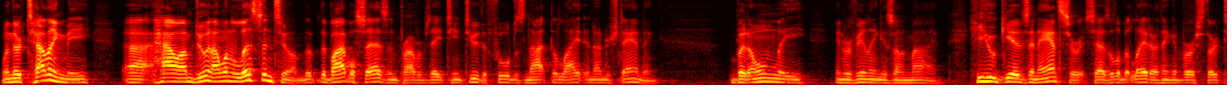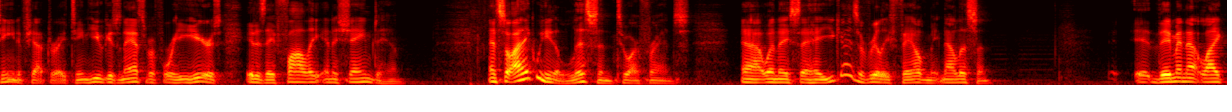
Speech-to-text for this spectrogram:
when they're telling me uh, how I'm doing, I want to listen to them. The, the Bible says in Proverbs 18:2, the fool does not delight in understanding, but only in revealing his own mind. He who gives an answer, it says a little bit later, I think in verse 13 of chapter 18, he who gives an answer before he hears, it is a folly and a shame to him. And so I think we need to listen to our friends uh, when they say, hey, you guys have really failed me. Now listen, it, they may not like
